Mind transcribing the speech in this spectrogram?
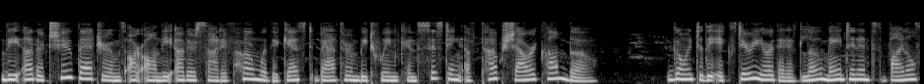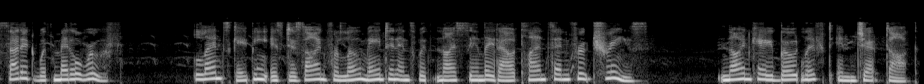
The other two bedrooms are on the other side of home with a guest bathroom between consisting of tub shower combo. Going to the exterior that is low maintenance vinyl sided with metal roof. Landscaping is designed for low maintenance with nicely laid out plants and fruit trees. 9K boat lift in jet dock.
